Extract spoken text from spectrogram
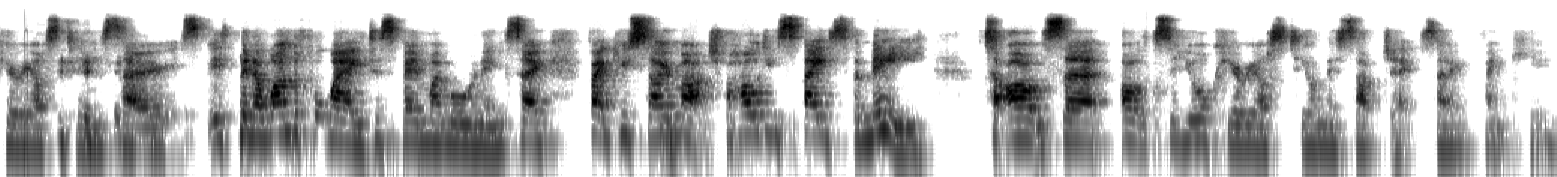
curiosity. So it's, it's been a wonderful way to spend my morning. So thank you so much for holding space for me to answer answer your curiosity on this subject. So thank you.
